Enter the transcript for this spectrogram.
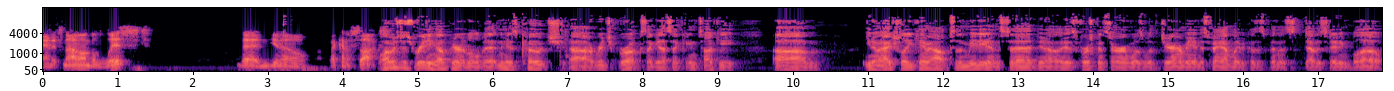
and it's not on the list, then you know that kind of sucks. Well, I was just reading up here a little bit, and his coach, uh, Rich Brooks, I guess at Kentucky, um, you know, actually came out to the media and said, you know, his first concern was with Jeremy and his family because it's been this devastating blow.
